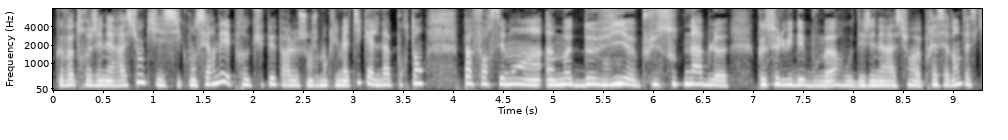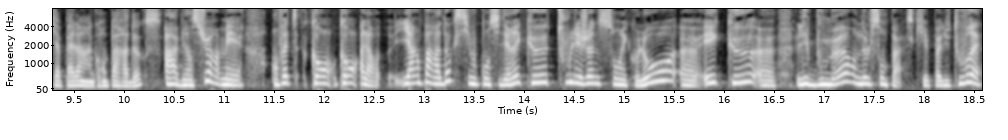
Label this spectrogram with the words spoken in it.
que votre génération, qui est si concernée et préoccupée par le changement climatique, elle n'a pourtant pas forcément un, mode de vie mmh. plus soutenable que celui des boomers ou des générations précédentes. Est-ce qu'il n'y a pas là un grand paradoxe? Ah, bien sûr, mais en fait, quand, quand alors, il y a un paradoxe si vous considérez que tous les jeunes sont écolos et que les boomers ne le sont pas, ce qui n'est pas du tout vrai.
